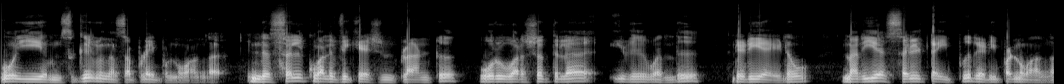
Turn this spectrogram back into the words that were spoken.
ஓஇஎம்ஸுக்கு இவங்க சப்ளை பண்ணுவாங்க. இந்த செல் குவாலிஃபிகேஷன் பிளான்ட்டு ஒரு வருஷத்தில் இது வந்து ரெடி ஆகிடும் நிறைய செல் டைப்பு ரெடி பண்ணுவாங்க.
